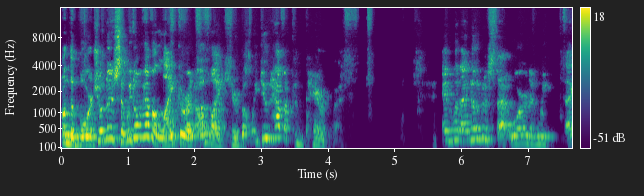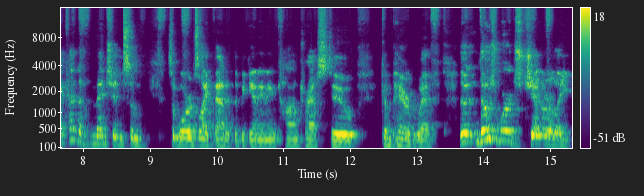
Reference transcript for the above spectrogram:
on the board, you'll notice that we don't have a like or an unlike here, but we do have a compared with. And when I noticed that word, and we, I kind of mentioned some some words like that at the beginning, in contrast to compared with, the, those words generally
